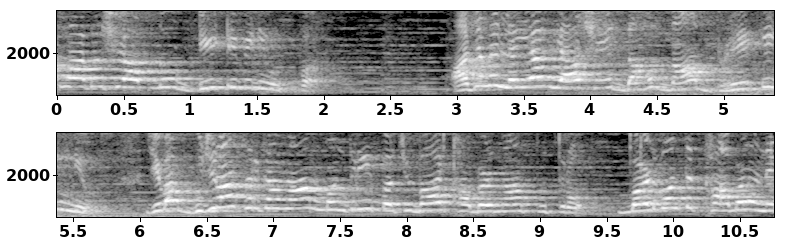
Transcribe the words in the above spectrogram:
સ્વાગત છે આપનું ડીટીવી ન્યૂઝ પર. આજે અમે લઈ આવ્યા છે દાહોદના બ્રેકિંગ ન્યૂઝ જેમાં ગુજરાત સરકારના મંત્રી બચુભાઈ ખાબડના પુત્રો બળવંત ખાબડ અને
